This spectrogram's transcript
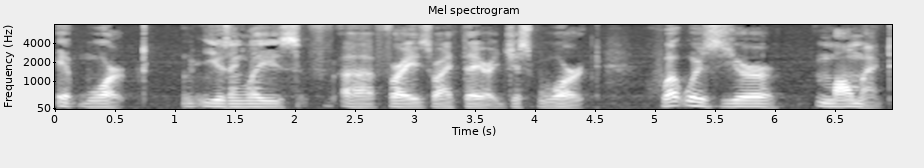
it worked, using Lee's uh, phrase right there, it just worked. What was your moment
